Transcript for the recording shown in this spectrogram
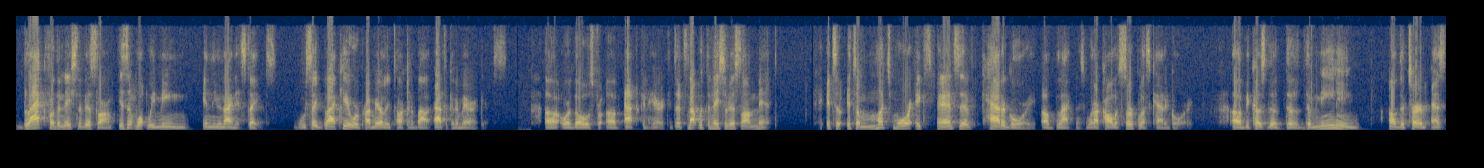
Black for the Nation of Islam isn't what we mean in the United States. When we say black here, we're primarily talking about African Americans uh, or those for, of African heritage. That's not what the Nation of Islam meant. It's a it's a much more expansive category of blackness, what I call a surplus category, uh, because the the the meaning of the term as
